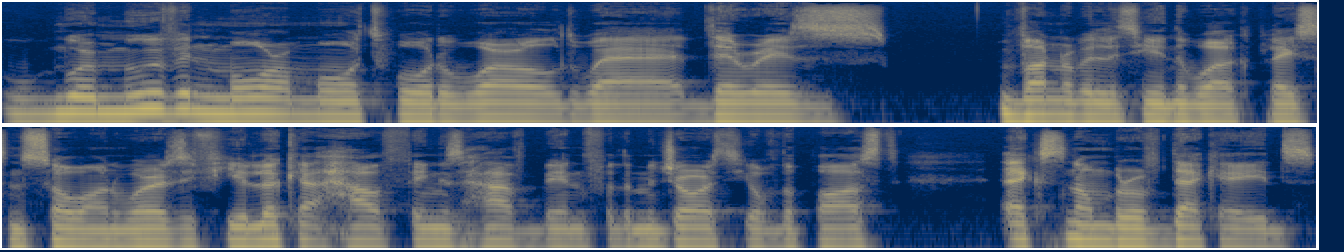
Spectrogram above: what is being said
we're moving more and more toward a world where there is vulnerability in the workplace and so on. Whereas if you look at how things have been for the majority of the past X number of decades,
